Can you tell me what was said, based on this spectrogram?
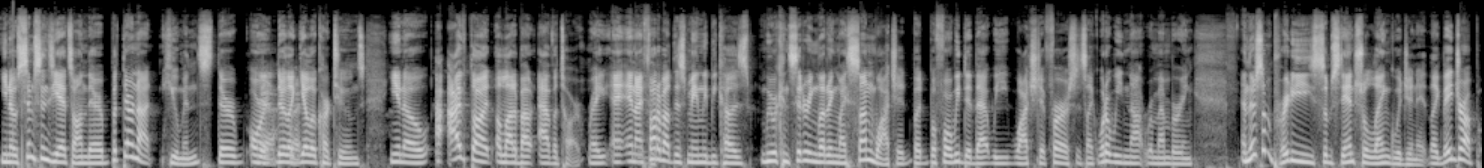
you know, Simpsons, yeah, it's on there, but they're not humans. They're or yeah, they're like right. yellow cartoons. You know, I- have thought a lot about Avatar, right? And, and I mm-hmm. thought about this mainly because we were considering letting my son watch it, but before we did that, we watched it first. It's like, what are we not remembering? and there's some pretty substantial language in it. Like they drop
